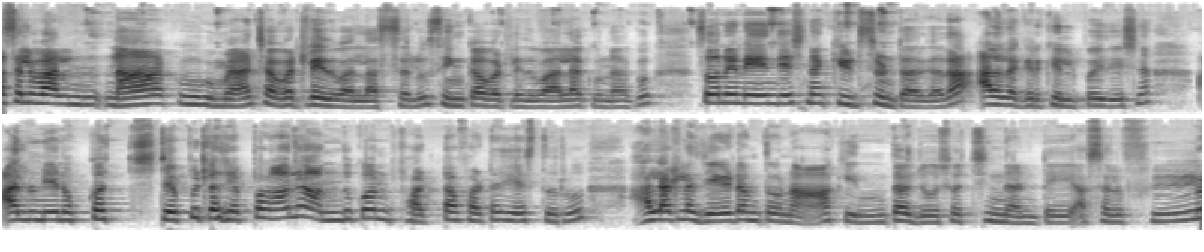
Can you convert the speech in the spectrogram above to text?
అసలు వాళ్ళు నాకు మ్యాచ్ అవ్వట్లేదు వాళ్ళు అస్సలు సింక్ అవ్వట్లేదు వాళ్ళకు నాకు. సో నేను ఏం చేసిన కిడ్స్ ఉంటారు కదా వాళ్ళ దగ్గరికి వెళ్ళిపోయి చేసిన. వాళ్ళు నేను ఒక్క స్టెప్ ఇట్లా చెప్పగానే అందుకొని ఫట్ట ఫట్ట చేస్తారు వాళ్ళు అట్లా చేయడంతో నాకు ఎంత జోష్ వచ్చిందంటే అసలు ఫుల్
